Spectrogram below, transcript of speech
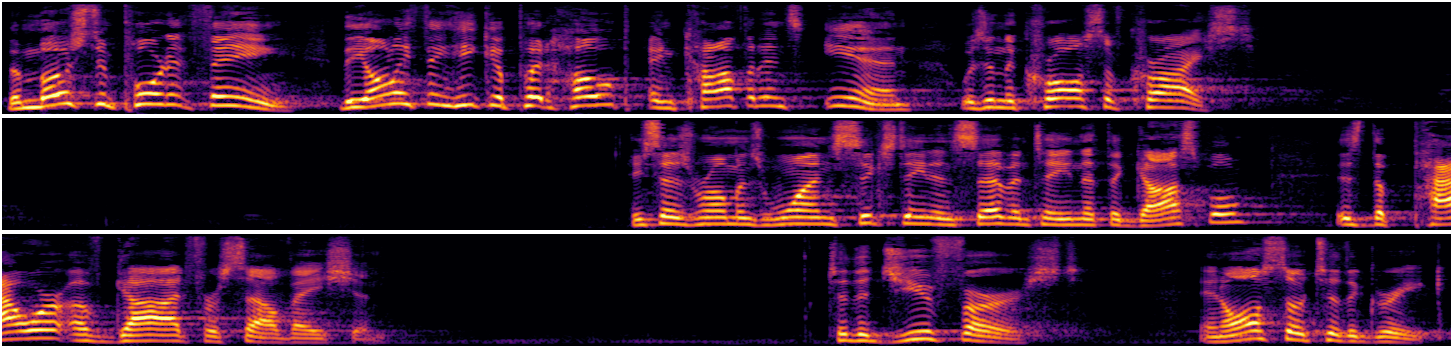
The most important thing, the only thing he could put hope and confidence in, was in the cross of Christ. He says, Romans 1 16 and 17, that the gospel is the power of God for salvation. To the Jew first, and also to the Greek.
